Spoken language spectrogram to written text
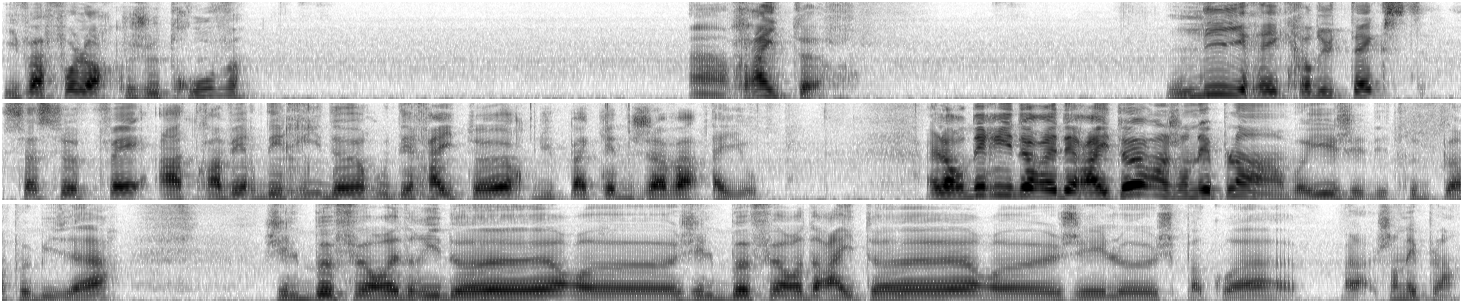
Il va falloir que je trouve un writer. Lire et écrire du texte, ça se fait à travers des readers ou des writers du paquet Java IO. Alors des readers et des writers, hein, j'en ai plein. Hein. Vous voyez, j'ai des trucs un peu bizarres. J'ai le buffer de reader, euh, j'ai le buffer de writer, euh, j'ai le je sais pas quoi. Voilà, j'en ai plein.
